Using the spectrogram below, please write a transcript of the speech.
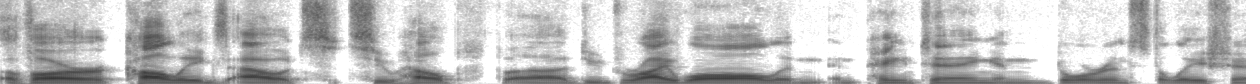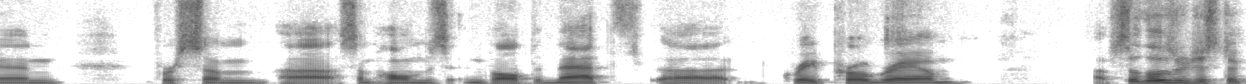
of our colleagues out to help uh, do drywall and, and painting and door installation for some uh, some homes involved in that uh, great program. Uh, so those are just a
